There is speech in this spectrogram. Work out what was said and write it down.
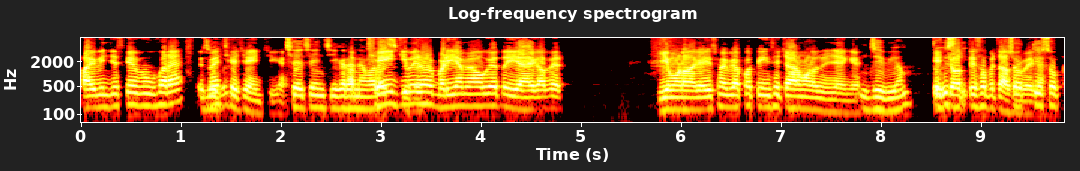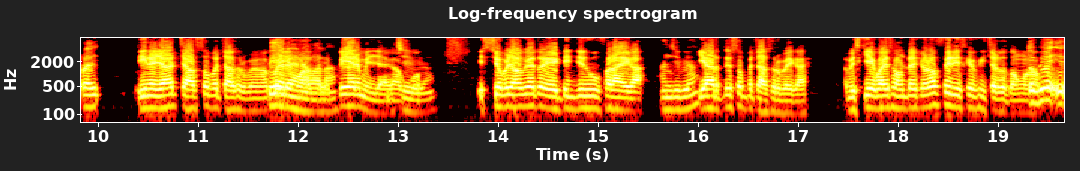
फाइव इंचेस के ऊपर है इसमें। छह छह इंची के। छह छह इंची का रहने वाला छह इंची में थोड़ा बढ़िया में आओगे तो ये आएगा फिर। ये मॉडल आ गया। इसमें भी आपको तीन से चार मॉडल मिल जाएँगे। जी तो ये चौतीस सौ पचास रुपए तीन हज़ार चार सौ पचास रुपए में पेयर वाला। पेयर मिल जाएगा आपको। इससे ऊपर जाओगे तो एट इंच ऊपर आएगा। हाँ जी भैया। ये अड़तीस सौ पचास रुपए का है। अब इसकी एक बार साउंड टेस्ट करो फिर इसके फीचर बताऊँगा। तो भैया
